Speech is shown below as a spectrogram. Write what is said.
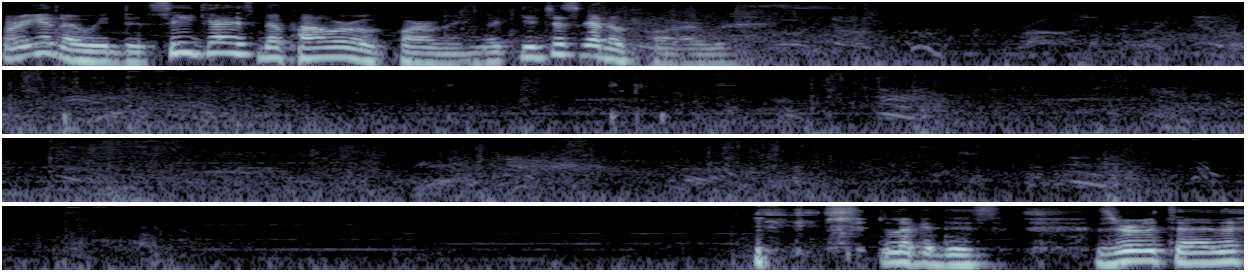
We're gonna win this. See, guys, the power of farming. Like, you just gotta farm. Look at this. 0 10,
